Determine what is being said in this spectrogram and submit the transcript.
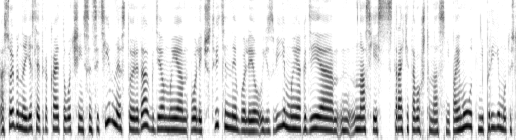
особенно если это какая-то очень сенситивная история, да, где мы более чувствительные, более уязвимые, где у нас есть страхи того, что нас не поймут, не примут. То есть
